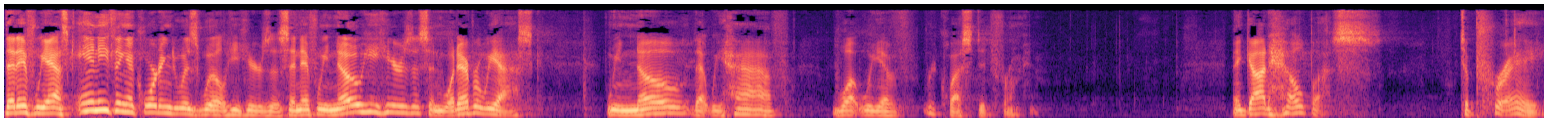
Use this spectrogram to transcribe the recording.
That if we ask anything according to His will, He hears us. And if we know He hears us in whatever we ask, we know that we have what we have requested from Him. May God help us to pray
